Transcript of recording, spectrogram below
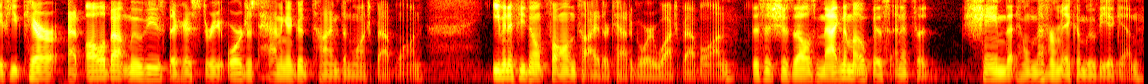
If you care at all about movies, their history, or just having a good time, then watch Babylon. Even if you don't fall into either category, watch Babylon. This is Chazelle's magnum opus, and it's a shame that he'll never make a movie again.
